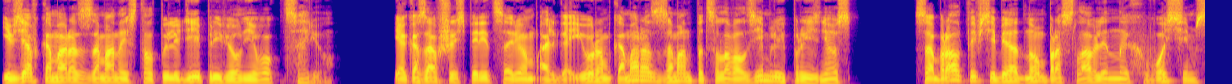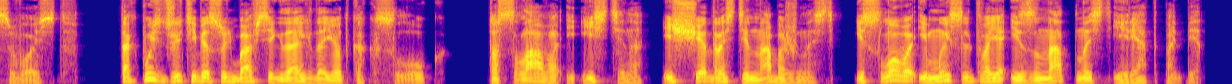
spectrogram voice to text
и, взяв Камара Замана из толпы людей, привел его к царю. И, оказавшись перед царем Аль-Гаюром, Камар Заман поцеловал землю и произнес, «Собрал ты в себе одном прославленных восемь свойств. Так пусть же тебе судьба всегда их дает как слуг. То слава и истина, и щедрость и набожность, и слово, и мысль твоя, и знатность, и ряд побед.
